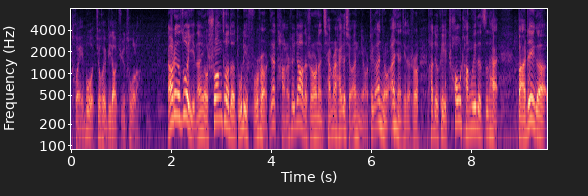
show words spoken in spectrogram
腿部就会比较局促了。然后这个座椅呢有双侧的独立扶手，你在躺着睡觉的时候呢，前面还有个小按钮，这个按钮按下去的时候，它就可以超常规的姿态把这个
